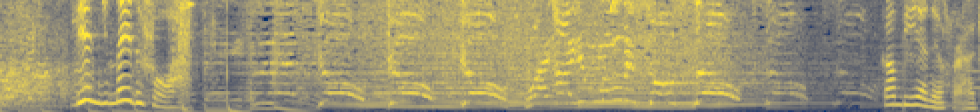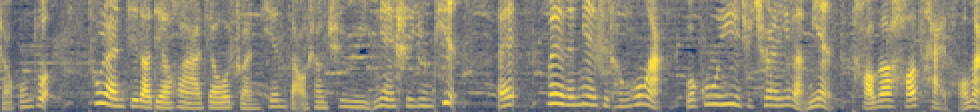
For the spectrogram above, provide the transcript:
练你妹的手啊！”刚毕业那会儿啊，找工作，突然接到电话，叫我转天早上去面试应聘。哎，为了面试成功啊，我故意去吃了一碗面，讨个好彩头嘛。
